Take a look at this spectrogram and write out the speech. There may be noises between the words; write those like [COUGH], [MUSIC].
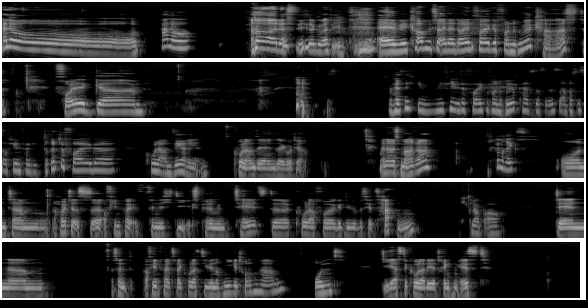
Hallo! Hallo! Oh, das ist nicht so gemacht eben. Äh, willkommen zu einer neuen Folge von Rührcast. Folge. Ich weiß nicht, wie, viele Folge von Rührcast das ist, aber es ist auf jeden Fall die dritte Folge Cola und Serien. Cola und Serien, sehr gut, ja. Mein Name ist Mara. Ich bin Rix. Und ähm, heute ist äh, auf jeden Fall, finde ich, die experimentellste Cola-Folge, die wir bis jetzt hatten. Ich glaube auch. Denn ähm, es sind auf jeden Fall zwei Colas, die wir noch nie getrunken haben. Und die erste Cola, die wir trinken, ist.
